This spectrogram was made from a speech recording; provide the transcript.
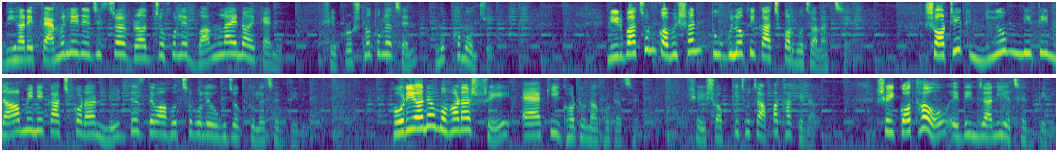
বিহারে ফ্যামিলি রেজিস্টার গ্রাহ্য হলে বাংলায় নয় কেন? সে প্রশ্ন তুলেছেন মুখ্যমন্ত্রী। নির্বাচন কমিশন তুগলকি কাজকর্ম চালাচ্ছে। সঠিক নিয়ম নীতি না মেনে কাজ করার নির্দেশ দেওয়া হচ্ছে বলে অভিযোগ তুলেছেন তিনি। হরিয়ানা, মহারাষ্ট্রে একই ঘটনা ঘটেছে। সেই সব কিছু চাপা থাকে না। সেই কথাও এদিন জানিয়েছেন তিনি।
